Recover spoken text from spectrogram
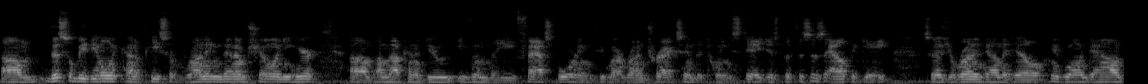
Um, this will be the only kind of piece of running that I'm showing you here. Um, I'm not going to do even the fast forwarding through my run tracks in between stages, but this is out the gate. So as you're running down the hill, you're going down,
